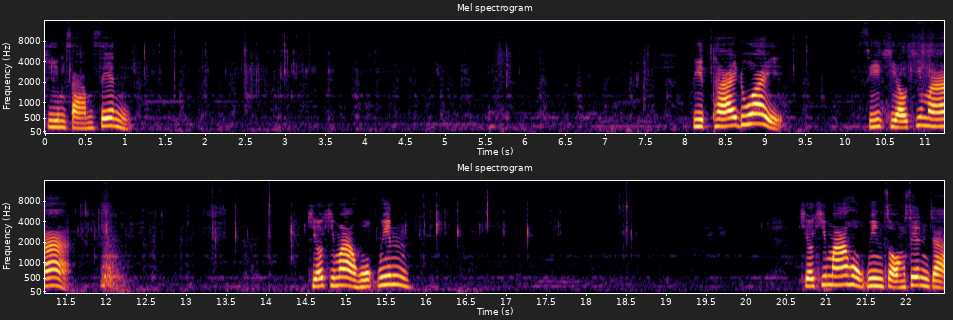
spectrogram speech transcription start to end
ครีมสามเส้น ปิดท้ายด้วย สีเขียวขี้ม้า เขียวขี้ม้าหกมิลเขียวขี้ม้าหกมิลสองเส้นจ้ะ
